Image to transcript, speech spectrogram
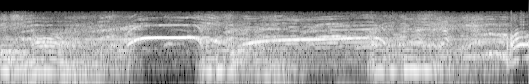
station. Hold on. I oh!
